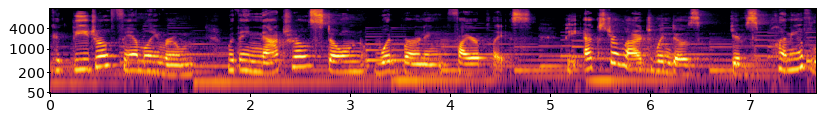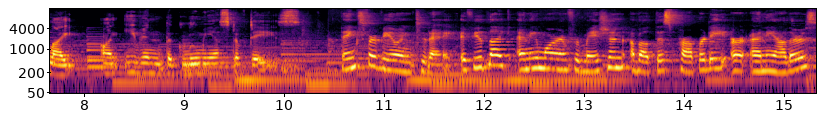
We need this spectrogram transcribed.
cathedral family room with a natural stone wood burning fireplace. The extra large windows gives plenty of light on even the gloomiest of days. Thanks for viewing today. If you'd like any more information about this property or any others,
